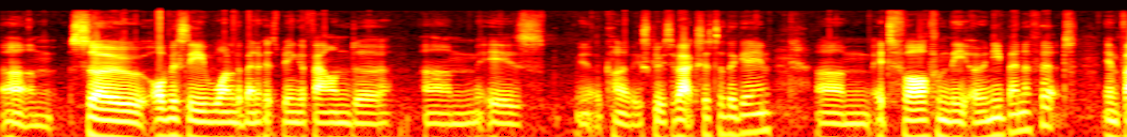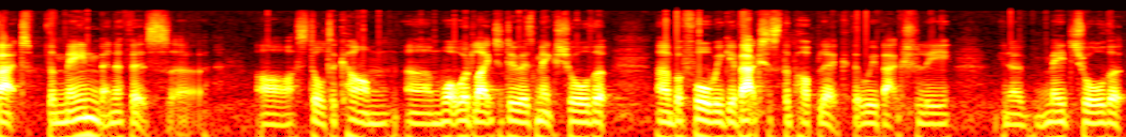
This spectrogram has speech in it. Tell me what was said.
Um, so obviously one of the benefits being a founder um, is you know, kind of exclusive access to the game. Um, it's far from the only benefit. In fact, the main benefits uh, are still to come. Um, what we'd like to do is make sure that uh, before we give access to the public that we've actually you know, made sure that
